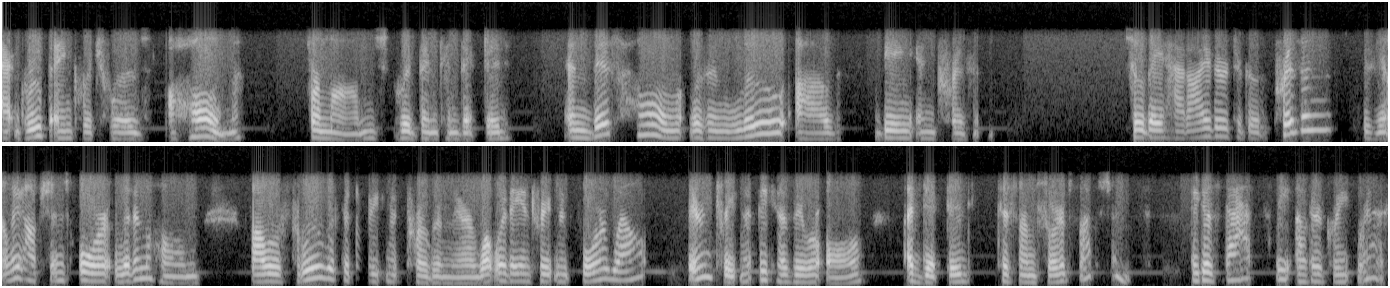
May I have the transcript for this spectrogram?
at Group Inc., which was a home for moms who had been convicted, and this home was in lieu of being in prison. So they had either to go to prison, is the only options, or live in the home, follow through with the treatment program there. What were they in treatment for? Well, they're in treatment because they were all addicted to some sort of substance, because that's the other great risk.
